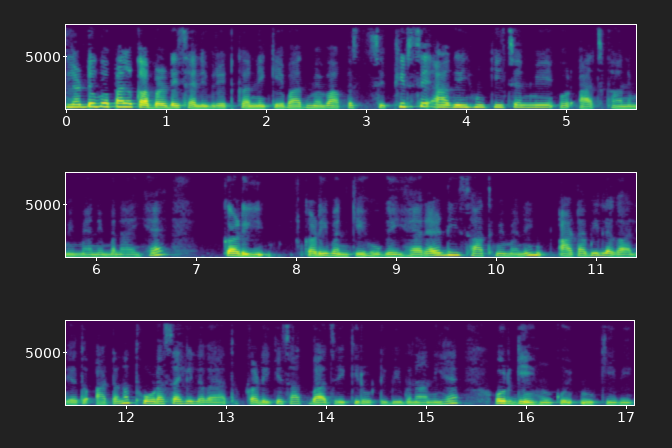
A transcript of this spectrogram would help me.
लड्डू गोपाल का बर्थडे सेलिब्रेट करने के बाद मैं वापस से फिर से आ गई हूँ किचन में और आज खाने में मैंने बनाई है कड़ी। कड़ी बन के हो गई है रेडी। साथ में मैंने आटा भी लगा लिया। तो आटा ना थोड़ा सा ही लगाया। तो कड़ी के साथ बाजरे की रोटी भी बनानी है और गेहूँ को की भी।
